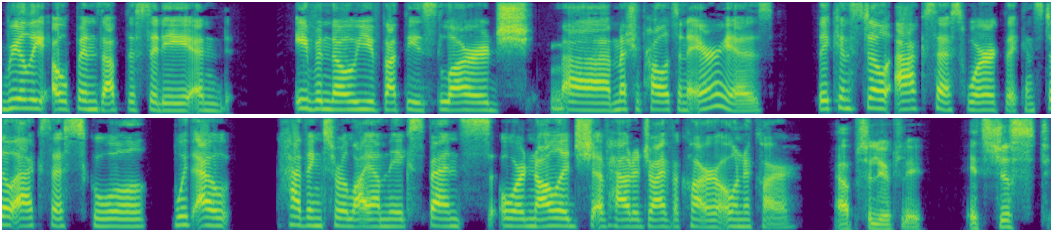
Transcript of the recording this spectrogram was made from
really opens up the city and even though you've got these large uh, metropolitan areas, they can still access work, they can still access school without having to rely on the expense or knowledge of how to drive a car or own a car. Absolutely. It's just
